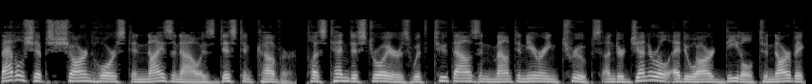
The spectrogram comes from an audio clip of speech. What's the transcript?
Battleships Scharnhorst and Gneisenau as distant cover, plus 10 destroyers with 2,000 mountaineering troops under General Eduard Dietl to Narvik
